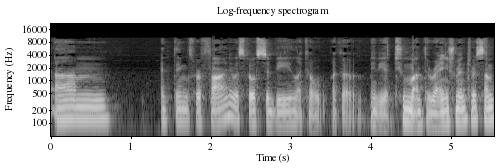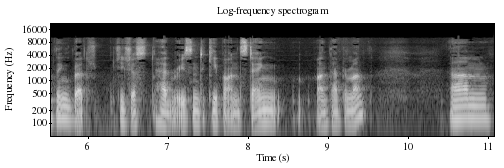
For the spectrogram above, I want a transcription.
Um, and things were fine. It was supposed to be like a like a maybe a two month arrangement or something, but she just had reason to keep on staying month after month. Um,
